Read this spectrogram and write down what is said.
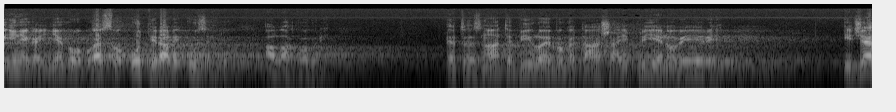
i njega i njegovo bogatstvo, utirali u zemlju. Allah govori. Eto da znate, bilo je bogataša i prije nove ere. I gdje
